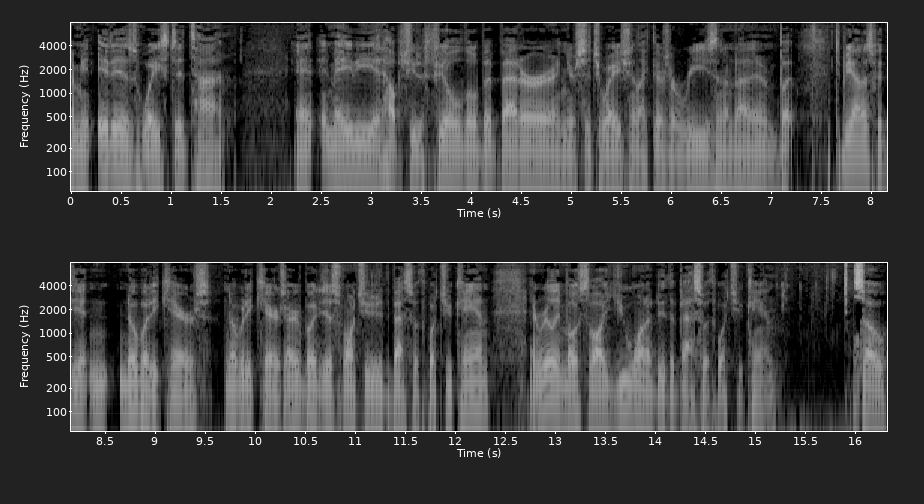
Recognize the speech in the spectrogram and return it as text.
I mean, it is wasted time. And, maybe it helps you to feel a little bit better in your situation. Like there's a reason I'm not in. But to be honest with you, n- nobody cares. Nobody cares. Everybody just wants you to do the best with what you can. And really, most of all, you want to do the best with what you can. So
